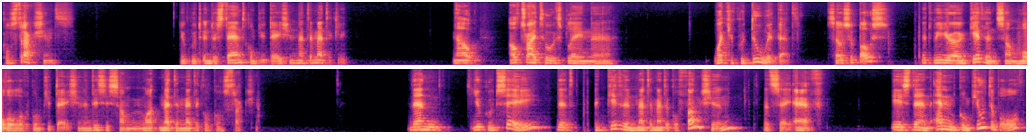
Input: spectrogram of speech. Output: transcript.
constructions you could understand computation mathematically. Now, I'll try to explain uh, what you could do with that. So suppose that we are given some model of computation and this is some mathematical construction. Then you could say that a given mathematical function, let's say f, is then m computable,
